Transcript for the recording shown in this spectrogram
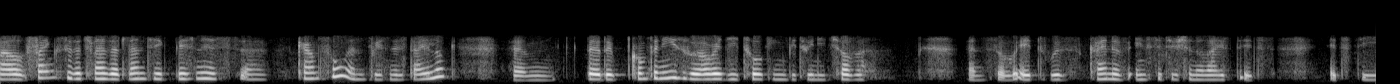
Well, thanks to the Transatlantic Business uh, Council and Business Dialogue, um, the, the companies were already talking between each other. And so it was kind of institutionalized. It's, it's the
